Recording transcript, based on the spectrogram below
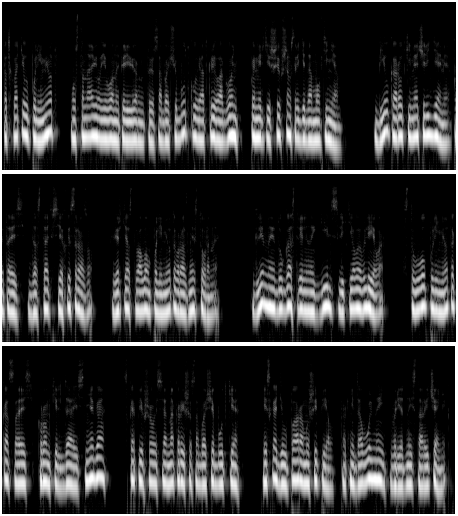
Подхватил пулемет, установил его на перевернутую собачью будку и открыл огонь по мельтешившим среди домов теням. Бил короткими очередями, пытаясь достать всех и сразу, вертя стволом пулемета в разные стороны. Длинная дуга стрелянных гильз слетела влево. Ствол пулемета, касаясь кромки льда и снега, скопившегося на крыше собачьей будки, исходил паром и шипел, как недовольный вредный старый чайник.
